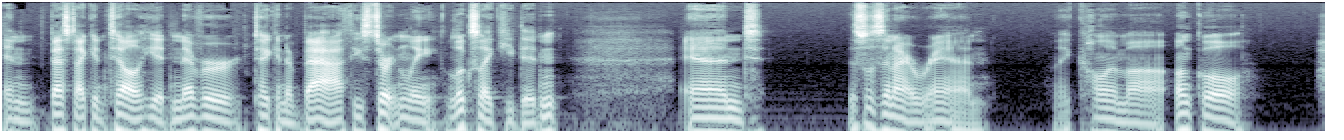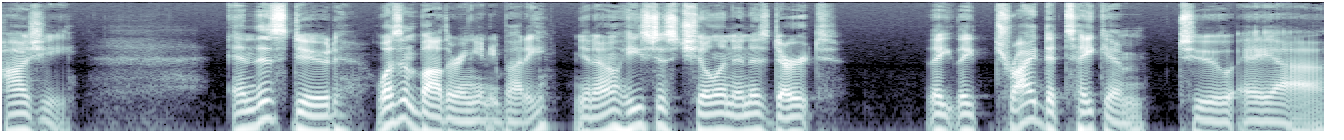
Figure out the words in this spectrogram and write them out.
and best I can tell, he had never taken a bath. He certainly looks like he didn't. And this was in Iran. They call him uh, Uncle Haji. And this dude wasn't bothering anybody. You know, he's just chilling in his dirt. They they tried to take him to a uh,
